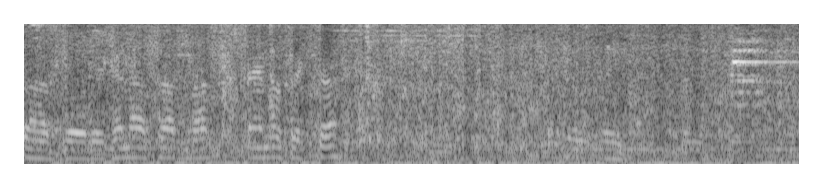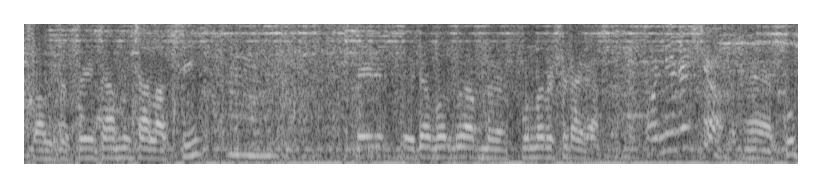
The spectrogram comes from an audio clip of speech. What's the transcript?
তারপর এখানে আছে আপনার ফ্যান আছে একটা। চলতেছে এটা আমি চালাচ্ছি। এটা পড়বে আপনার পনেরোশো টাকা। পনেরোশো? হ্যাঁ খুব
